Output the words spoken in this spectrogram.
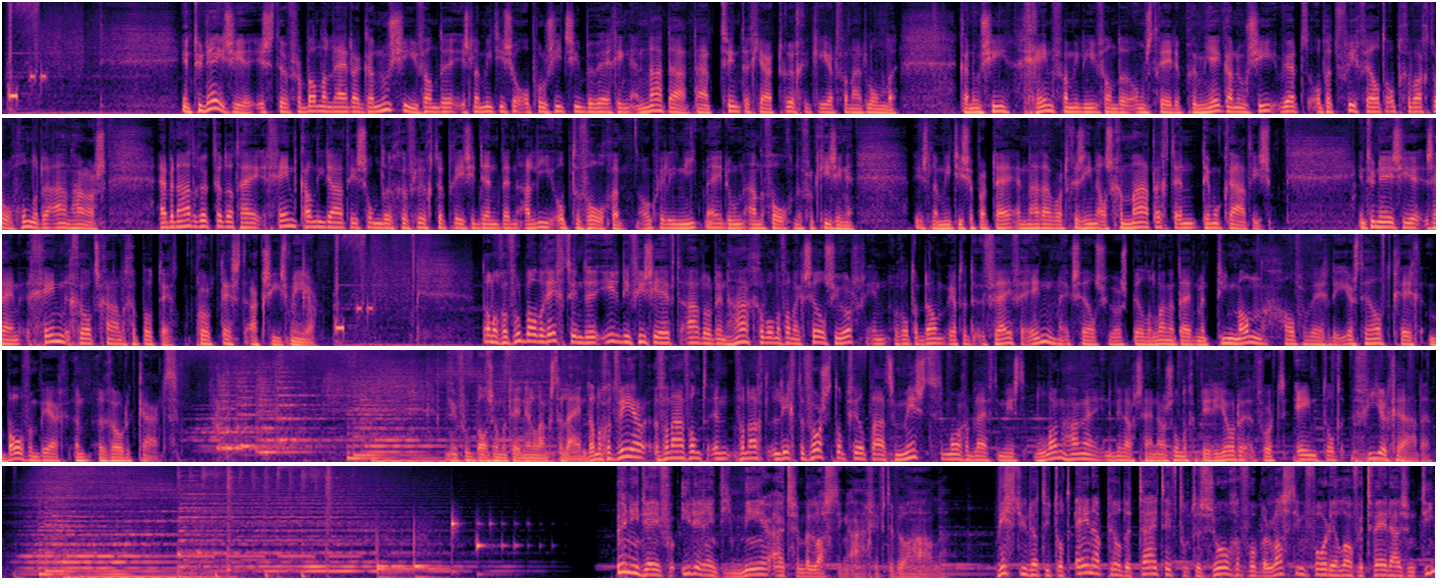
In Tunesië is de verbannen leider Ghanouchi van de islamitische oppositiebeweging Nada na twintig jaar teruggekeerd vanuit Londen. Ghanouchi, geen familie van de omstreden premier Ghanouchi, werd op het vliegveld opgewacht door honderden aanhangers. Hij benadrukte dat hij geen kandidaat is om de gevluchte president Ben Ali op te volgen. Ook wil hij niet meedoen aan de volgende verkiezingen. De islamitische partij Ennahda wordt gezien als gematigd en democratisch. In Tunesië zijn geen grootschalige protest, protestacties meer. Dan nog een voetbalbericht. In de Eredivisie heeft ADO Den Haag gewonnen van Excelsior. In Rotterdam werd het 5-1. Excelsior speelde lange tijd met 10 man. Halverwege de eerste helft kreeg Bovenberg een rode kaart. In voetbal zometeen in langs de lijn. Dan nog het weer. Vanavond en vannacht ligt de vorst op veel plaatsen mist. Morgen blijft de mist lang hangen. In de middag zijn er zonnige perioden. Het wordt 1 tot 4 graden. Een idee voor iedereen die meer uit zijn belastingaangifte wil halen. Wist u dat u tot 1 april de tijd heeft om te zorgen voor belastingvoordeel over 2010?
